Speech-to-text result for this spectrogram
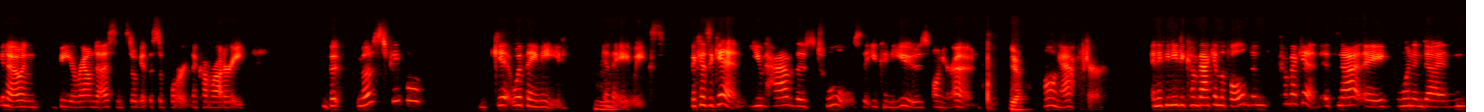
you know, and be around us and still get the support and the camaraderie. But most people get what they need mm. in the mm-hmm. eight weeks because again you have those tools that you can use on your own yeah long after and if you need to come back in the fold then come back in it's not a one and done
